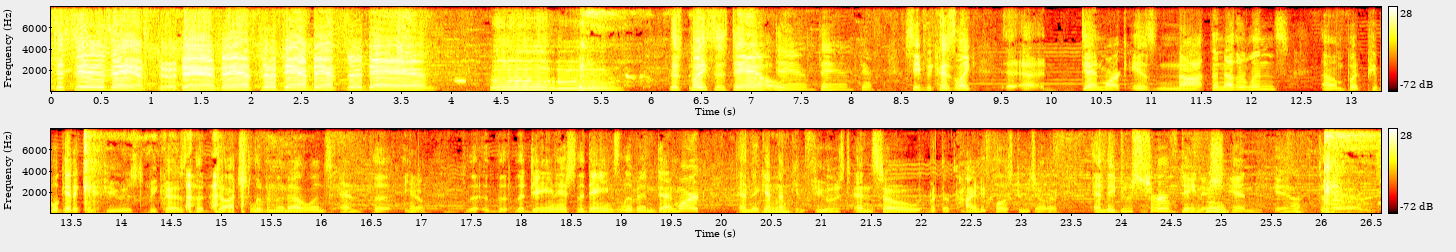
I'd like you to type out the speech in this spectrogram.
This is Amsterdam, Amsterdam, Amsterdam. Ooh. This place is damn, Wow. damn, damn, damn. See, because like uh, uh, Denmark is not the Netherlands, um, but people get it confused because the Dutch live in the Netherlands and the you know the, the the Danish, the Danes live in Denmark, and they get them confused. And so, but they're kind of close to each other, and they do serve Danish in in the Netherlands.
